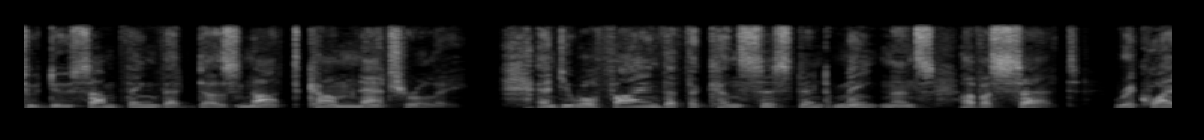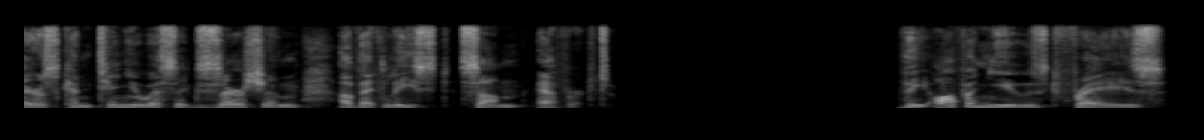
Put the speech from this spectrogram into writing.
to do something that does not come naturally and you will find that the consistent maintenance of a set requires continuous exertion of at least some effort. The often used phrase,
